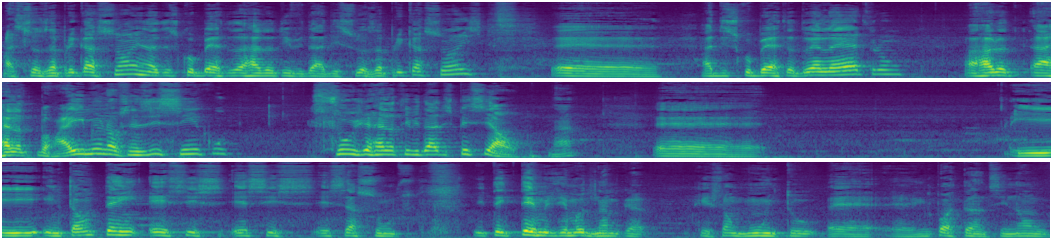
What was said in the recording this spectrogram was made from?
as suas aplicações, a descoberta da radioatividade e suas aplicações, é, a descoberta do elétron, a, a, bom, aí em 1905 surge a relatividade especial. Né? É, e então tem esses, esses, esses assuntos e tem termos de hemodinâmica que são muito é, é, importantes e não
